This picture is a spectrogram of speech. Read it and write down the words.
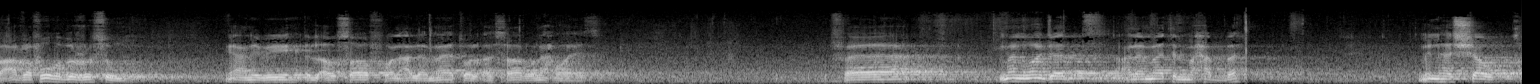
فعرفوه بالرسوم يعني بالأوصاف والعلامات والآثار ونحو هذا. فمن وجد علامات المحبة منها الشوق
